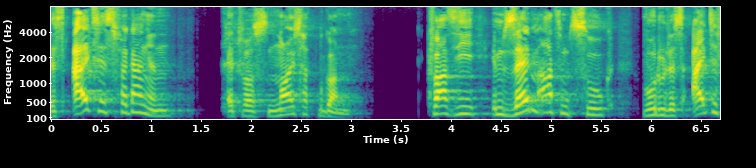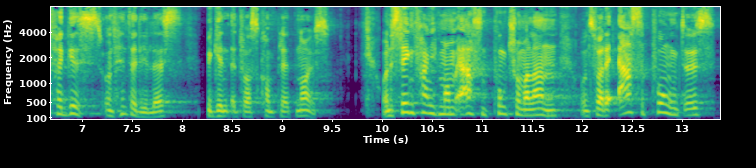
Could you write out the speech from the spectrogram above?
Das Alte ist vergangen, etwas Neues hat begonnen. Quasi im selben Atemzug, wo du das Alte vergisst und hinter dir lässt, beginnt etwas komplett Neues. Und deswegen fange ich mal am ersten Punkt schon mal an. Und zwar der erste Punkt ist,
